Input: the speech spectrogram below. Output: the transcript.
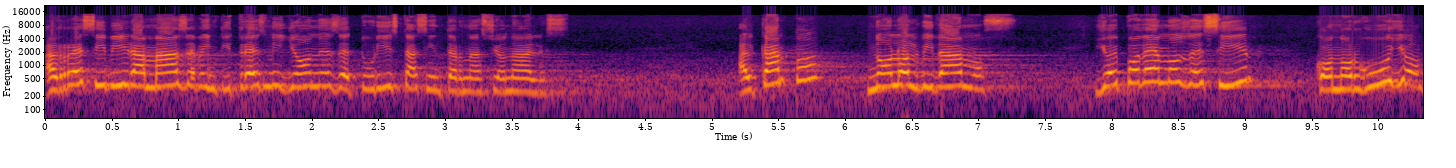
al recibir a más de 23 millones de turistas internacionales. Al campo no lo olvidamos y hoy podemos decir con orgullo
